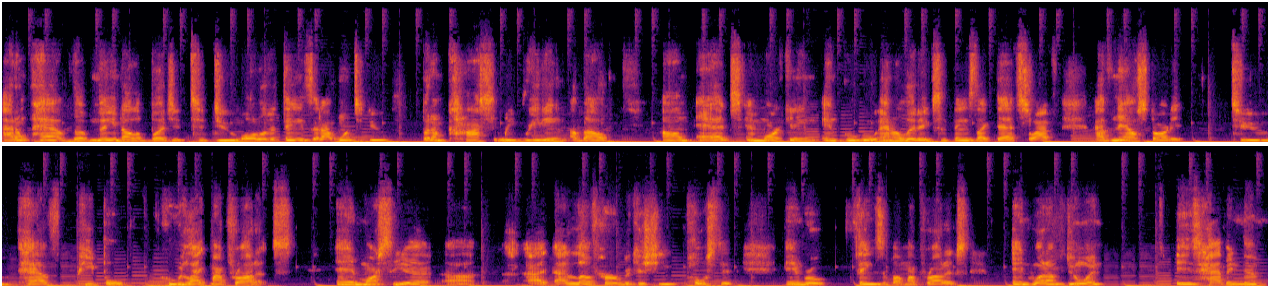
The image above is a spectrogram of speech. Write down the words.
I don't have the million dollar budget to do all of the things that I want to do, but I'm constantly reading about um, ads and marketing and Google Analytics and things like that. So I've I've now started to have people who like my products. And Marcia, uh, I, I love her because she posted and wrote things about my products. And what I'm doing is having them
